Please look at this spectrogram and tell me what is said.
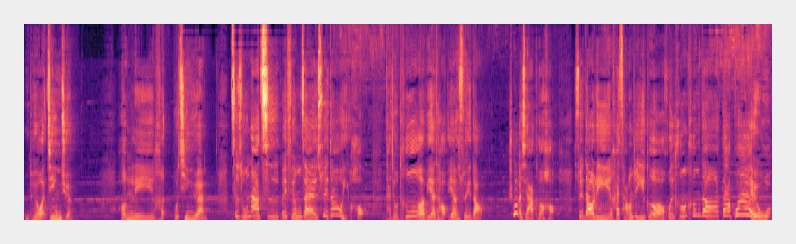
你推我进去。亨利很不情愿。自从那次被封在隧道以后，他就特别讨厌隧道。这下可好，隧道里还藏着一个会哼哼的大怪物。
